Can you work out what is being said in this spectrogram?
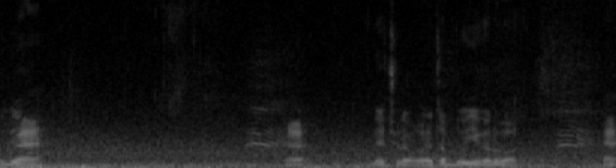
咁点啊？ 吓！你一出嚟我就执唔到嘢㗎咯喎，吓！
